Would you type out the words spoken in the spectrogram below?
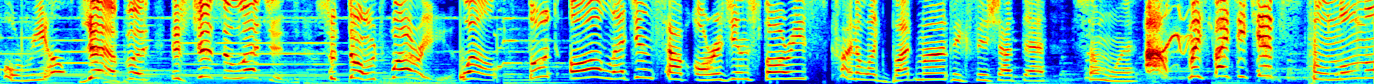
for real? Yeah, but it's just a legend, so don't worry. Well, don't all legends have origin stories? Kind of like Batman. Big fish out there somewhere. Ah! My spicy chips! Oh, no, no,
